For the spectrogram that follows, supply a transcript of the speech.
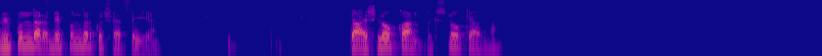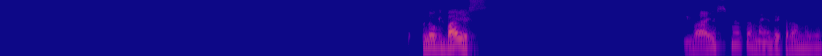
विपुंदर विपुंदर कुछ ऐसे ही है। क्या श्लोक का, श्लोक क्या था? श्लोक बाईस? बाईस में तो नहीं दिख रहा मुझे।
